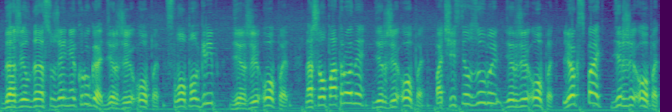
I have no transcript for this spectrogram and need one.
Дожил до сужения круга, держи опыт. Слопал гриб, держи опыт. Нашел патроны, держи опыт. Почистил зубы, держи опыт. Лег спать, держи опыт.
